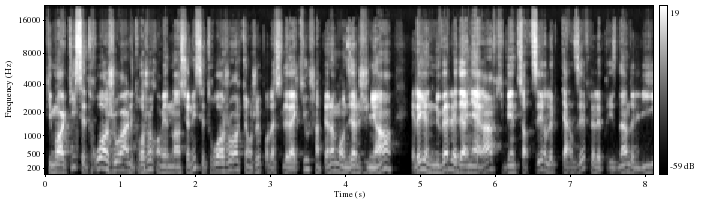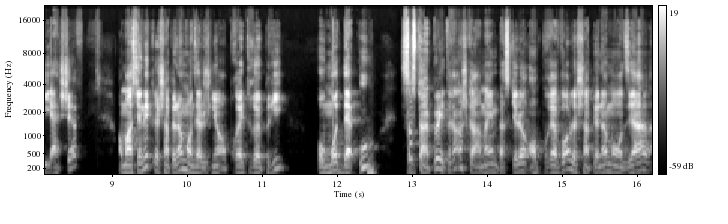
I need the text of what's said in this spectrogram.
Puis Marty, c'est trois joueurs, les trois joueurs qu'on vient de mentionner, c'est trois joueurs qui ont joué pour la Slovaquie au championnat mondial junior. Et là, il y a une nouvelle de dernière heure qui vient de sortir. Luc Tardif, le président de l'IHF, a mentionné que le championnat mondial junior pourrait être repris au mois d'août. Ça, c'est un peu étrange quand même, parce que là, on pourrait voir le championnat mondial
